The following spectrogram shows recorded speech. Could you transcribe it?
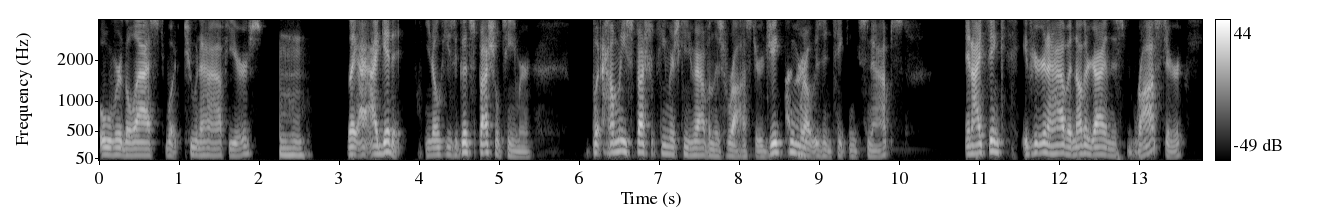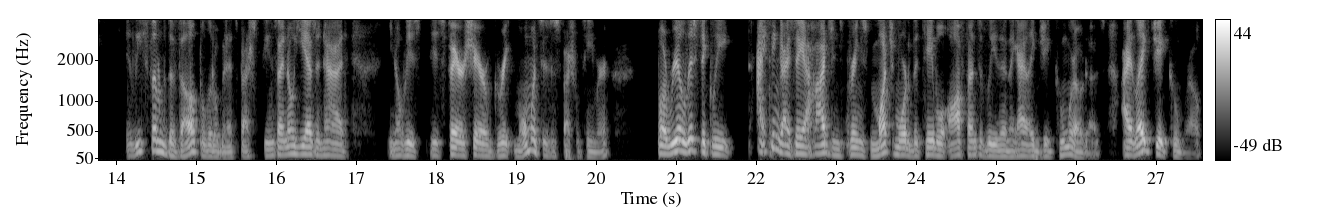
over the last, what, two and a half years? Mm-hmm. Like, I, I get it. You know, he's a good special teamer. But how many special teamers can you have on this roster? Jake Kumerow isn't taking snaps. And I think if you're going to have another guy in this roster, at least let him develop a little bit at special teams. I know he hasn't had, you know, his his fair share of great moments as a special teamer, but realistically, I think Isaiah Hodgins brings much more to the table offensively than a guy like Jake Kumerow does. I like Jake Kumerow.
